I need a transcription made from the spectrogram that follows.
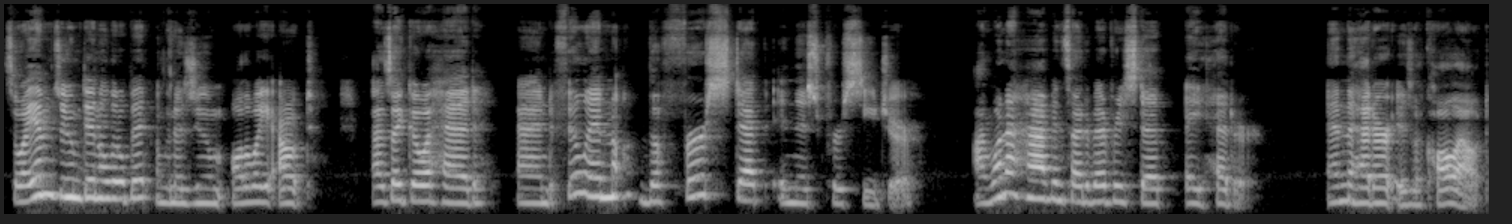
So I am zoomed in a little bit. I'm going to zoom all the way out as I go ahead and fill in the first step in this procedure. I want to have inside of every step a header, and the header is a callout.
